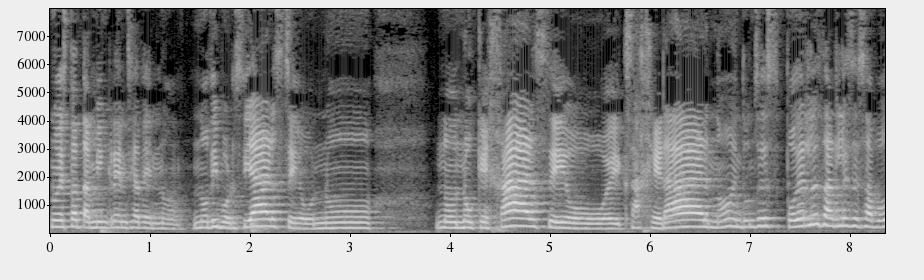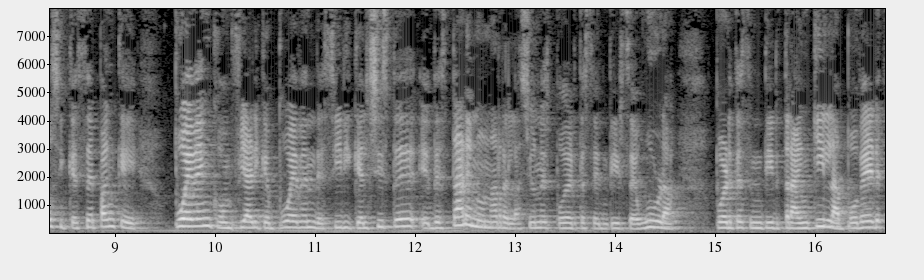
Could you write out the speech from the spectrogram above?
No está también creencia de no, no divorciarse o no, no, no quejarse o exagerar, ¿no? Entonces, poderles darles esa voz y que sepan que pueden confiar y que pueden decir y que el chiste de estar en una relación es poderte sentir segura, poderte sentir tranquila, poder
